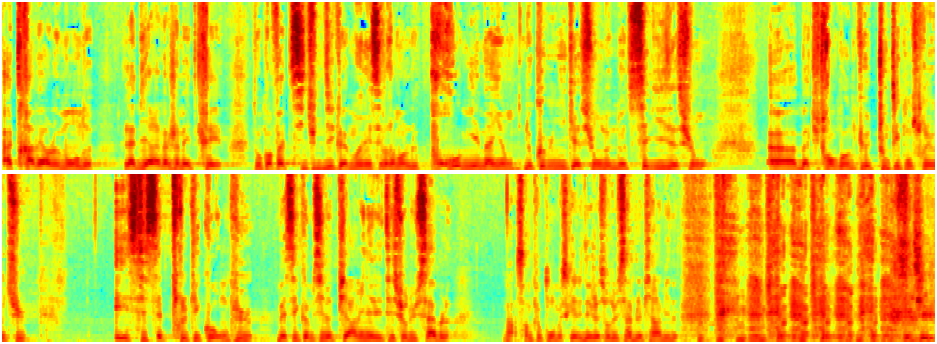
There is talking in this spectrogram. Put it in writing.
à travers le monde, la bière elle va jamais être créée. Donc en fait, si tu te dis que la monnaie c'est vraiment le premier maillon de communication de notre civilisation, euh, bah, tu te rends compte que tout est construit au-dessus. Et si ce truc est corrompu, bah, c'est comme si notre pyramide elle était sur du sable. Bah, c'est un peu con parce qu'elle est déjà sur du sable la pyramide. Tu-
